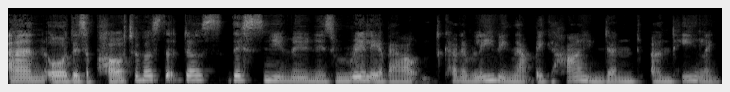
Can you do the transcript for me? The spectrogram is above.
and or there's a part of us that does this new moon is really about kind of leaving that behind and and healing.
